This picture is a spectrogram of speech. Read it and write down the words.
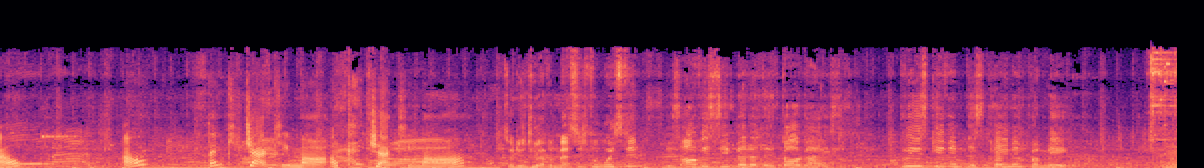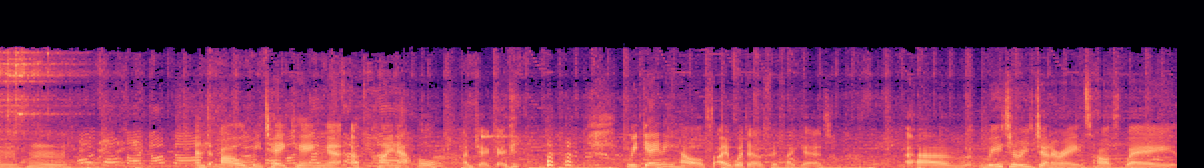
Oh. Oh. Thank you, Jackie Ma. Okay, Jackie Ma. So did you have a message for Winston? He's obviously better than dog eyes. Please give him this payment from me. Hmm And I'll be taking a pineapple. I'm joking. Regaining health. I would have if I could. Um, Rita regenerates halfway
